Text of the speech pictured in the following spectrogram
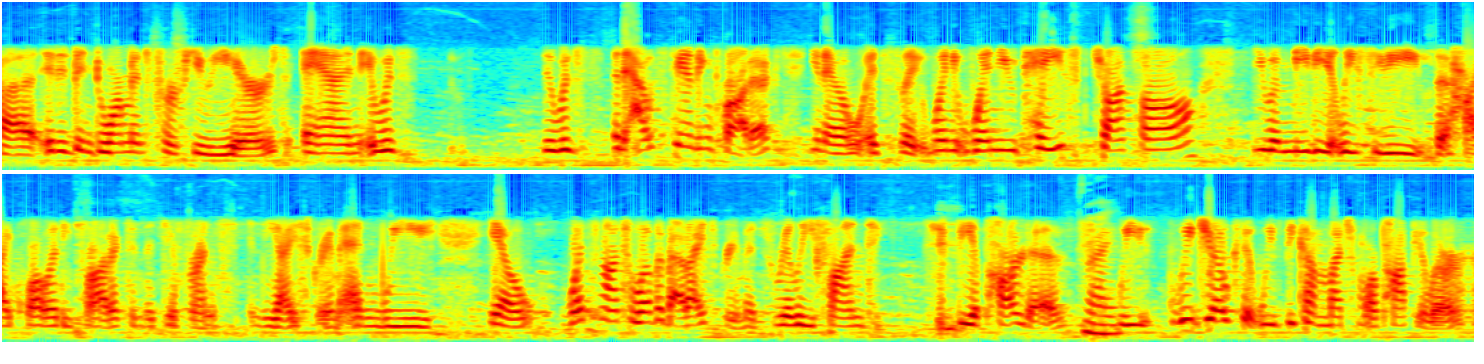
Uh, it had been dormant for a few years, and it was it was an outstanding product. You know, it's like when when you taste Choctal, you immediately see the high quality product and the difference in the ice cream. And we, you know, what's not to love about ice cream? It's really fun to, to be a part of. Right. We we joke that we've become much more popular.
